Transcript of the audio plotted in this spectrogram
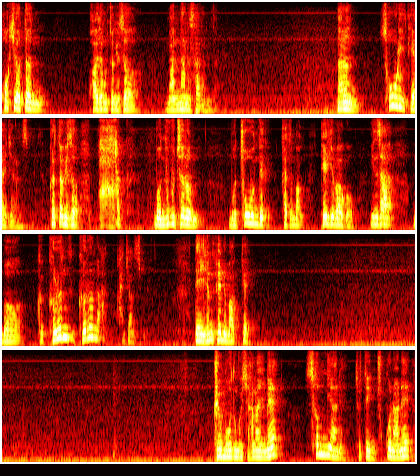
혹시 어떤 과정 통해서 만나는 사람들 나는 소홀히 대하지 않습니다. 그렇다고 해서 막 뭐 누구처럼 뭐 좋은 데 가서 막 대접하고 인사 뭐 그, 그런 그런 하- 하지 않습니다. 내 형편에 맞게 그 모든 것이 하나님의 섭리 안에 절대적인 주권 안에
